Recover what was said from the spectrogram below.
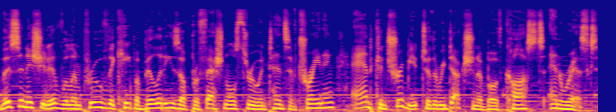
This initiative will improve the capabilities of professionals through intensive training and contribute to the reduction of both costs and risks.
